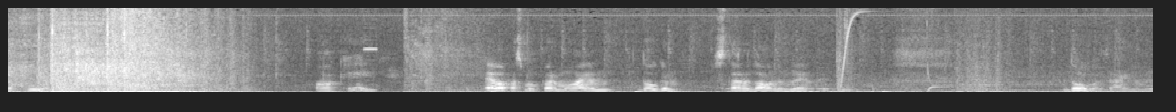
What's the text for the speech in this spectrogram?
Lepo je. Okej. Evo, pa smo pri mojem dolgem starodavnem levelu. Dolgotrajnem levelu,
